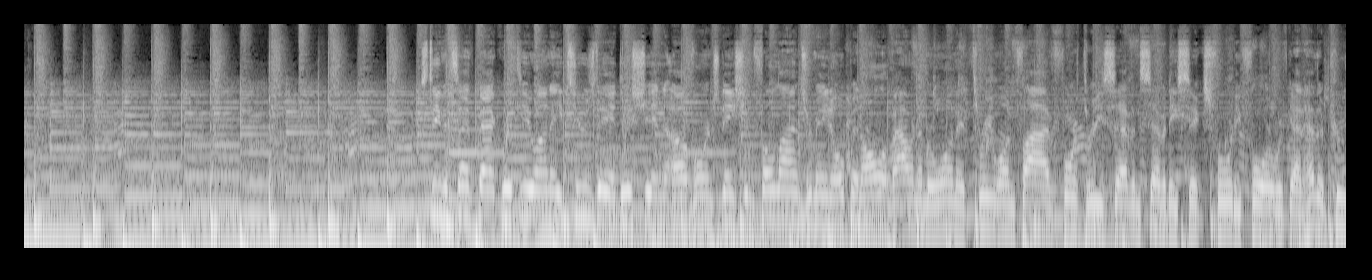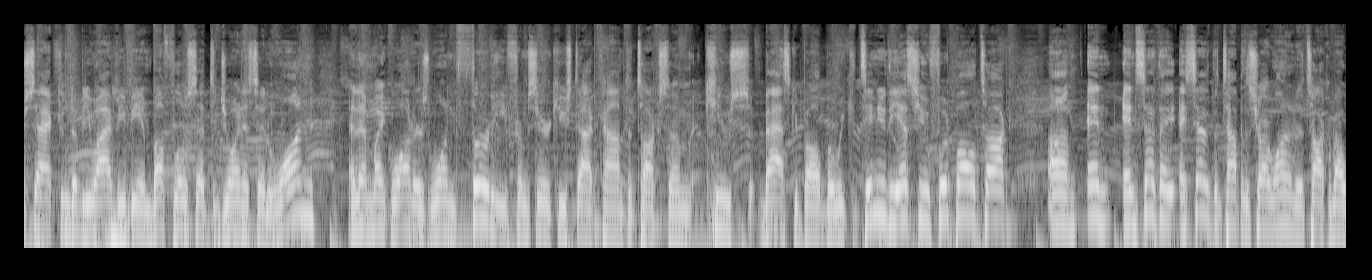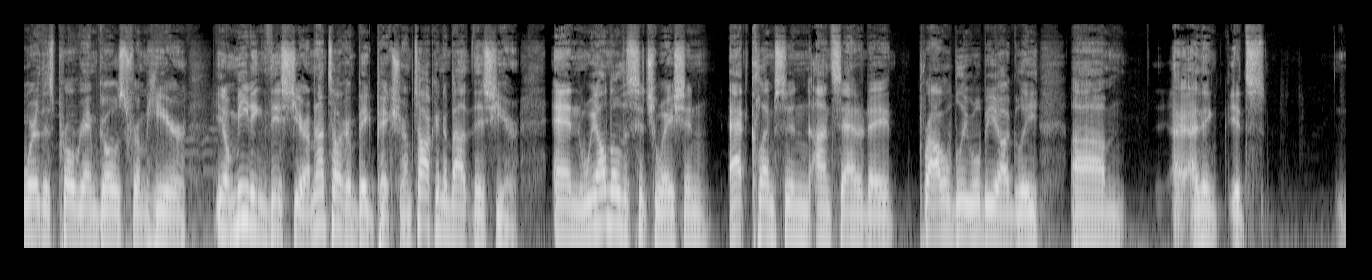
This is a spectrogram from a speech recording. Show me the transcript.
Stephen Seth back with you on a Tuesday edition of Orange Nation. Phone lines remain open all of hour number one at 315 437 7644. We've got Heather Prusak from WIVB in Buffalo set to join us at 1, and then Mike Waters 130 from Syracuse.com to talk some Cuse basketball. But we continue the SU football talk. Um, and, and Seth, I, I said at the top of the show, I wanted to talk about where this program goes from here, you know, meeting this year. I'm not talking big picture, I'm talking about this year. And we all know the situation at Clemson on Saturday probably will be ugly. Um, I, I think it's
